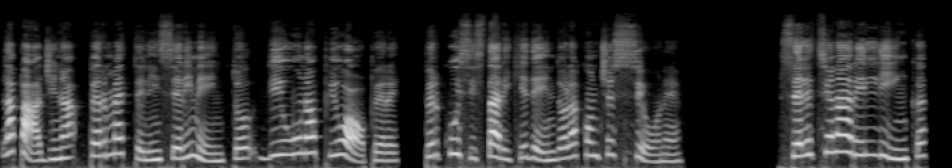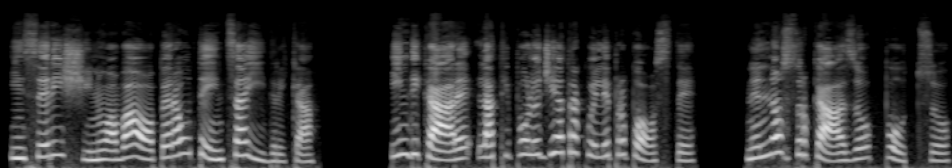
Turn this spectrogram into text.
la pagina permette l'inserimento di una o più opere per cui si sta richiedendo la concessione. Selezionare il link Inserisci nuova opera utenza idrica. Indicare la tipologia tra quelle proposte, nel nostro caso pozzo,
